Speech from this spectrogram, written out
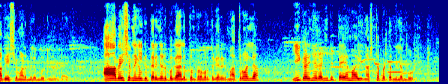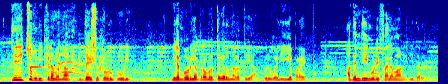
ആവേശമാണ് നിലമ്പൂരിലുണ്ടായത്. ആ ആവേശം നിങ്ങൾക്ക് തിരഞ്ഞെടുപ്പ് കാലത്തും പ്രവർത്തകരെ മാത്രമല്ല ഈ കഴിഞ്ഞ രണ്ട് ടേമായി നഷ്ടപ്പെട്ട നിലമ്പൂർ തിരിച്ചു പിടിക്കണമെന്ന ഉദ്ദേശത്തോടു കൂടി നിലമ്പൂരിലെ പ്രവർത്തകർ നടത്തിയ ഒരു വലിയ പ്രയത്നം അതിന്റെയും കൂടി ഫലമാണ് ഈ തെരഞ്ഞെടുപ്പ്.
